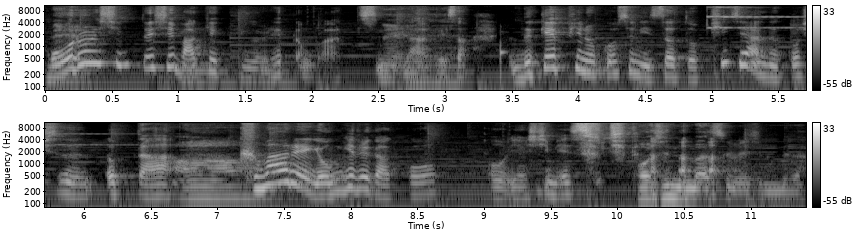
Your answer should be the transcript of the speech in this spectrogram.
모를 심듯이 마케팅을 했던 것 같습니다. 네. 그래서 늦게 피는 꽃은 있어도 피지 않는 꽃은 없다. 아. 그 말에 용기를 갖고 어, 열심히 했습니다. 멋있는 말씀이십니다.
